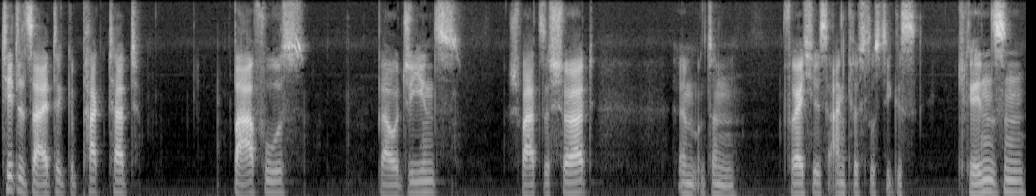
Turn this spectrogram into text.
Titelseite gepackt hat. Barfuß, blaue Jeans, schwarzes Shirt ähm, und so ein freches, angriffslustiges Grinsen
